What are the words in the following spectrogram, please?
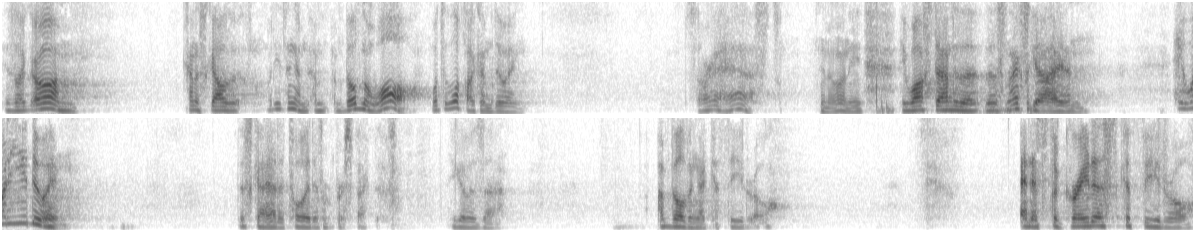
He's like, Oh, I'm kind of scowls. What do you think? I'm, I'm, building a wall. What's it look like I'm doing? Sorry I asked. You know, and he, he walks down to the, this next guy and, Hey, what are you doing? This guy had a totally different perspective. He goes, uh, I'm building a cathedral. And it's the greatest cathedral.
